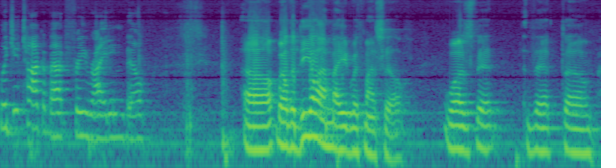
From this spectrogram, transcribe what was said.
Would you talk about free writing, Bill? Uh, well, the deal I made with myself was that, that um,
